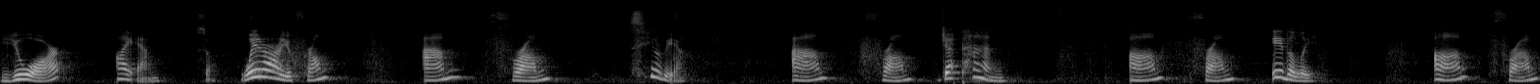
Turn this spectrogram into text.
You are, I am. So, where are you from? I'm from Syria. I'm from Japan. I'm from Italy. I'm from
